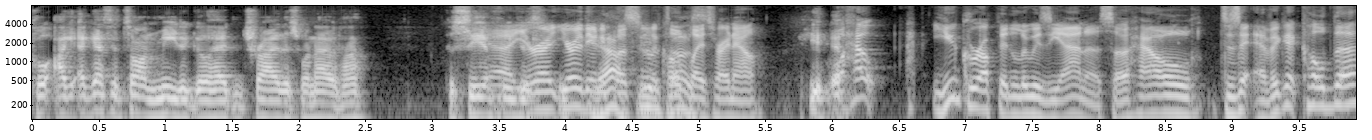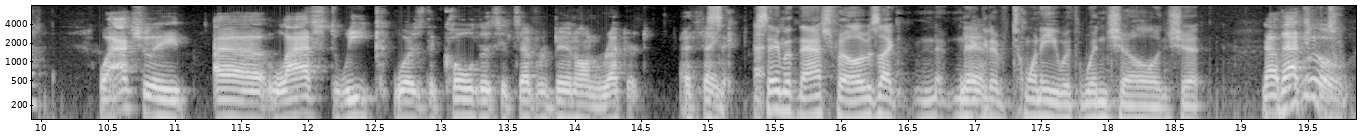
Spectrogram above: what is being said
cool. I, I guess it's on me to go ahead and try this one out, huh? To see if Yeah, we just, you're, you're the only Yeah, person in what the cold does. place right now. Yeah. Well, how you grew up in Louisiana, so how does it ever get cold there? Well, actually, uh, last week was the coldest it's ever been on record. I think. Same with Nashville. It was like n- negative 20 with wind chill and shit. Now that's cold.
